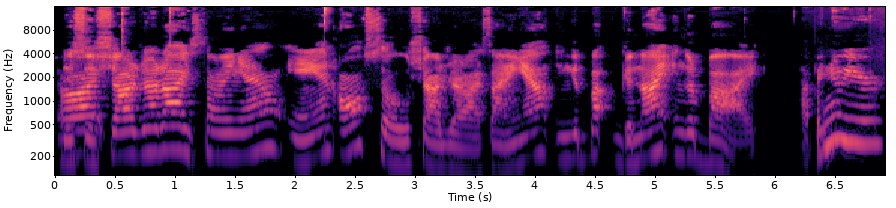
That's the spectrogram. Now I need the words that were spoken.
This Alright. is Shadow Jedi signing out, and also Shadow Jedi signing out. And goodbye, good night and goodbye. Happy New Year!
